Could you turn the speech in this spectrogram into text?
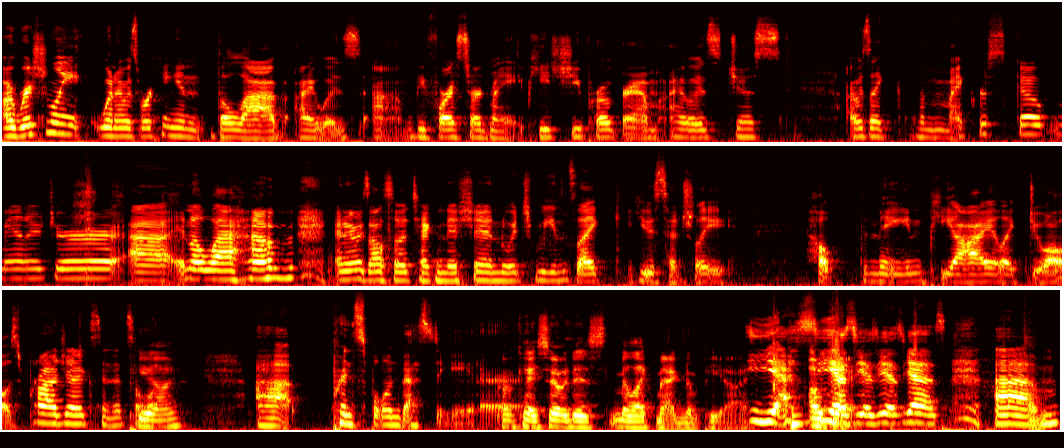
originally, when I was working in the lab, I was um, before I started my PhD program. I was just I was like the microscope manager uh, in a lab, and I was also a technician, which means like you essentially help the main PI like do all his projects, and it's a lot, PI. uh, principal investigator. Okay, so it is like Magnum PI. Yes, Okay. yes, yes, yes, yes. Um,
